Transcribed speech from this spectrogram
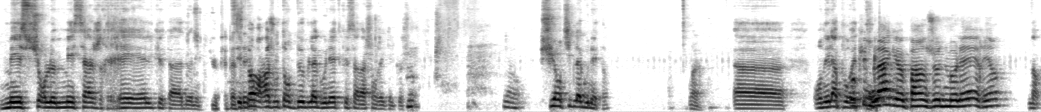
mais sur le message réel que tu as à donner. C'est pas en rajoutant deux blagounettes que ça va changer quelque chose. Je suis anti-blagounette. Hein. Voilà. Euh, on est là pour Aucune blague, pas un jeu de mollet, rien? Non.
